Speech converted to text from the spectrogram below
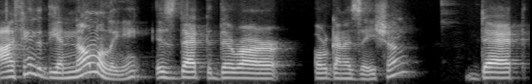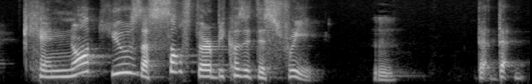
I think that the anomaly is that there are organizations that cannot use the software because it is free. Mm. That, that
